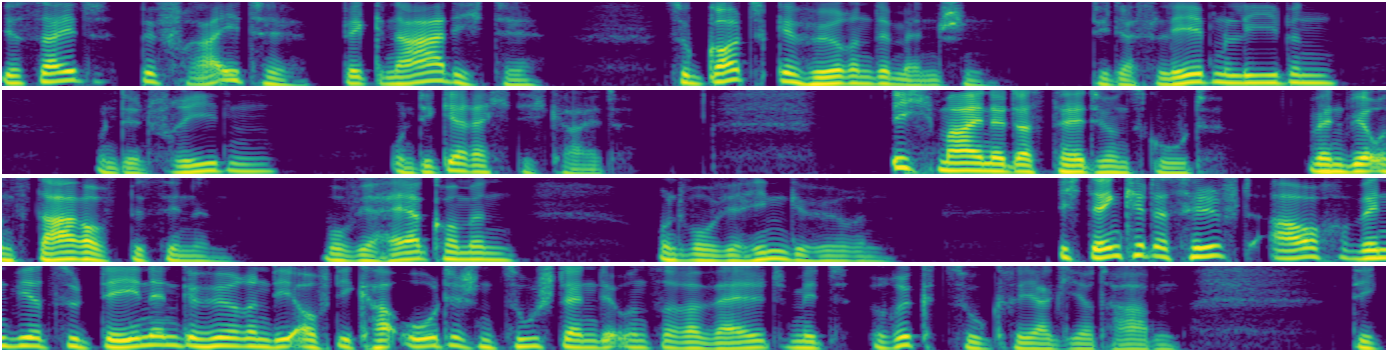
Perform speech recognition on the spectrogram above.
Ihr seid befreite, begnadigte, zu Gott gehörende Menschen, die das Leben lieben und den Frieden und die Gerechtigkeit. Ich meine, das täte uns gut, wenn wir uns darauf besinnen, wo wir herkommen und wo wir hingehören. Ich denke, das hilft auch, wenn wir zu denen gehören, die auf die chaotischen Zustände unserer Welt mit Rückzug reagiert haben, die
